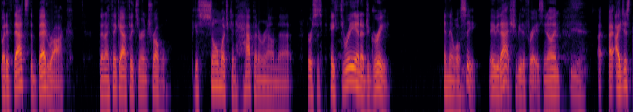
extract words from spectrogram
But if that's the bedrock, then I think athletes are in trouble because so much can happen around that versus, hey, three and a degree, and then we'll mm-hmm. see. Maybe that should be the phrase, you know? And yeah. I, I just,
